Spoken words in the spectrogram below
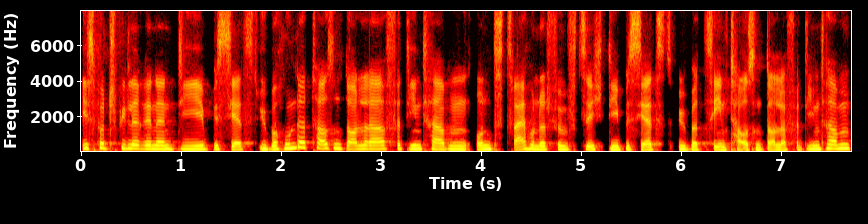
E-Sport-Spielerinnen, die bis jetzt über 100.000 Dollar verdient haben und 250, die bis jetzt über 10.000 Dollar verdient haben.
